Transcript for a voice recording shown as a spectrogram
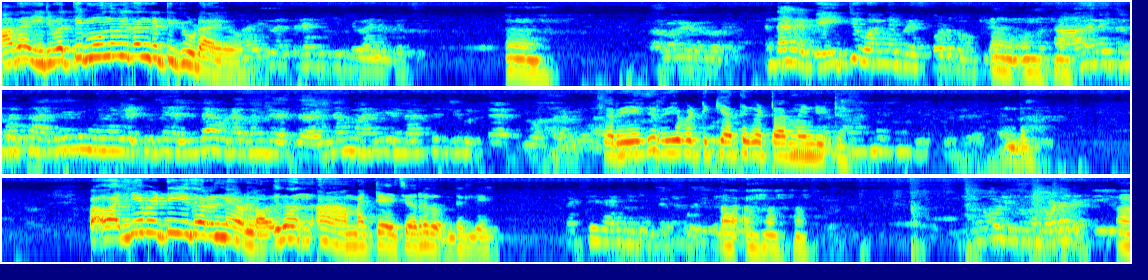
അതാ ഇരുപത്തിമൂന്ന് വീതം കിട്ടിക്കൂടായോ? ആ, എന്താ പറയാ വെയിറ്റ് കുറഞ്ഞ പേസ്പോർട്ട് നോക്കി. സാധനം ചെറിയ ചെറിയ പെട്ടിക്കകത്ത് കെട്ടാൻ വേണ്ടിട്ട് ഉണ്ടോ? വലിയ പെട്ടി ഇതൊരെണ്ണേ ഉള്ളോ? ഇത് ആ മറ്റേ ചെറുതുണ്ടല്ലേ ആ ആ ആ ആ. ആ.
